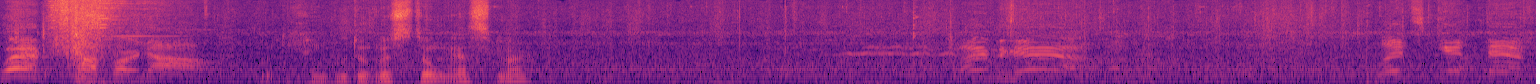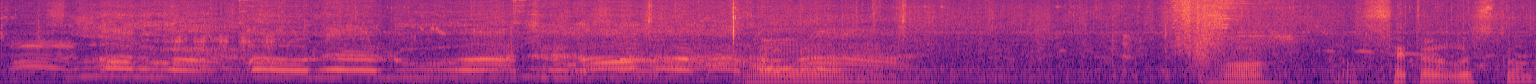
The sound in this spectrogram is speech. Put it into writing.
So, die kriegen gute Rüstung erstmal. I'm here! Let's get there fast! Oh. oh, noch fette Rüstung.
